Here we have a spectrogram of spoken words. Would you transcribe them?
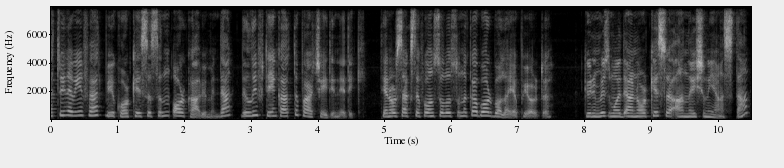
Katrina Winfeld Büyük Orkestrası'nın Ork albümünden The Lifting adlı parçayı dinledik. Tenor saksafon solosunu Gabor Bola yapıyordu. Günümüz modern orkestra anlayışını yansıtan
